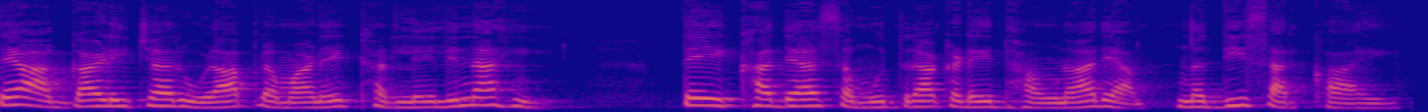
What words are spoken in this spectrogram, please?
ते आगगाडीच्या रुळाप्रमाणे ठरलेले नाही. ते एखाद्या समुद्राकडे धावणाऱ्या नदीसारखं आहे.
